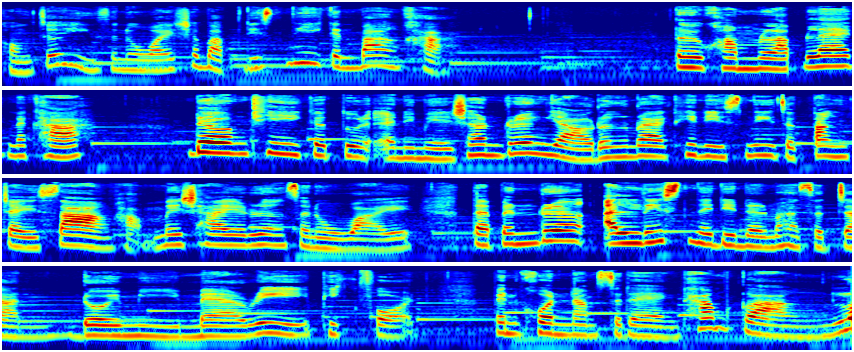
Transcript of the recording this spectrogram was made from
ของเจ้าหญิงสโนไวท์ฉบับดิสนีย์กันบ้างค่ะ โดยความลับแรกนะคะ เดิมทีการ์ตูนแอนิเมชันเรื่องยาวเรื่องแรกที่ดิสนีย์จะตั้งใจสร้างค่ะ ไม่ใช่เรื่องสโนไวท์แต่เป็นเรื่องอลิสในดินแดนมหัศจรรย์โดยมีแมรี่พิกฟอร์ดเป็นคนนำแสดงท่ามกลางโล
